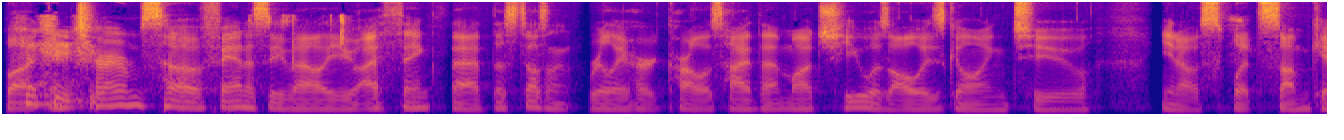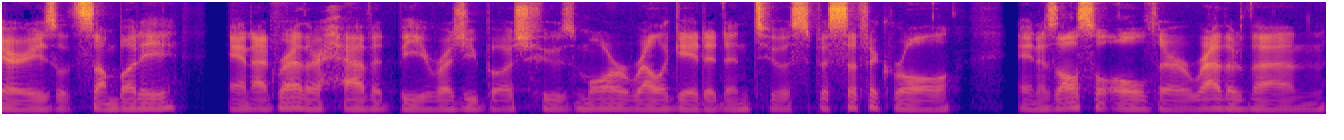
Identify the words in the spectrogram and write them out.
But in terms of fantasy value, I think that this doesn't really hurt Carlos Hyde that much. He was always going to you know, split some carries with somebody. And I'd rather have it be Reggie Bush, who's more relegated into a specific role and is also older, rather than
